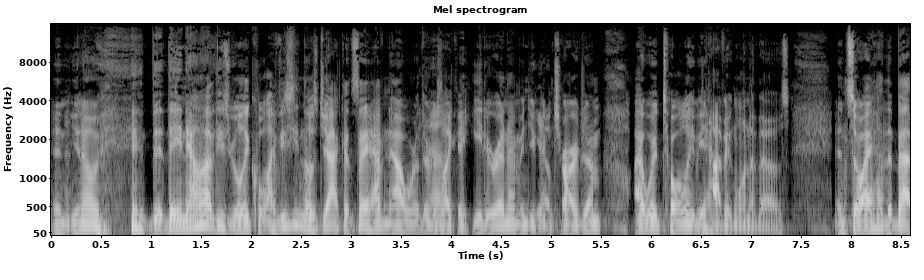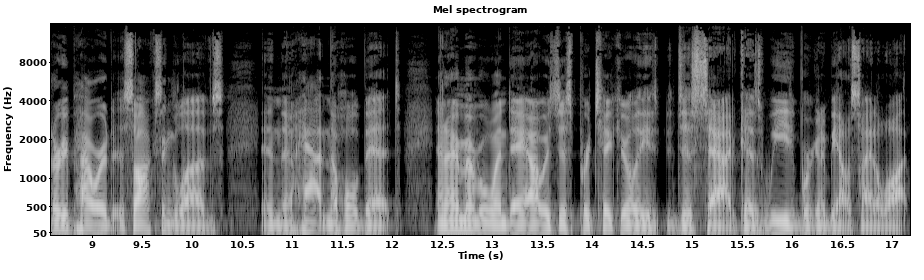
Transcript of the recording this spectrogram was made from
And you know they now have these really cool have you seen those jackets they have now where there's yeah. like a heater in them and you yep. can charge them i would totally be having one of those. And so i had the battery powered socks and gloves and the hat and the whole bit. And i remember one day i was just particularly just sad because we were going to be outside a lot.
